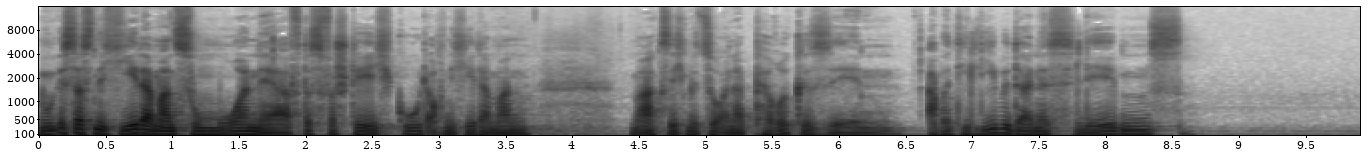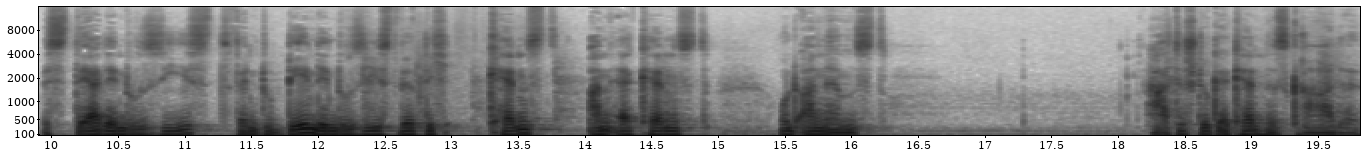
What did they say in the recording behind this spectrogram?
Nun ist das nicht jedermanns Humornerv, das verstehe ich gut. Auch nicht jedermann mag sich mit so einer Perücke sehen. Aber die Liebe deines Lebens ist der, den du siehst, wenn du den, den du siehst, wirklich kennst, anerkennst und annimmst. Hartes Stück Erkenntnis gerade.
